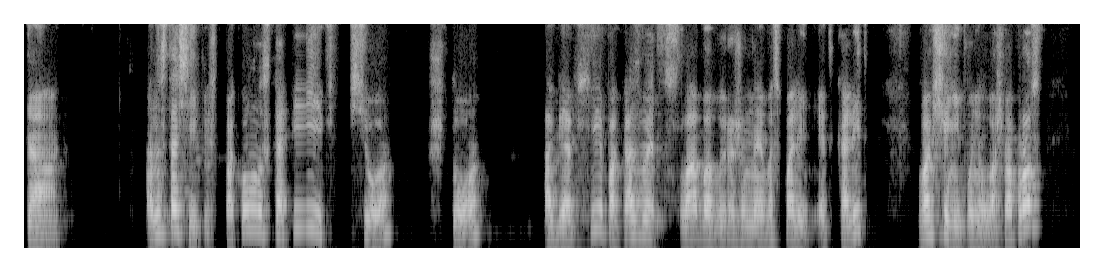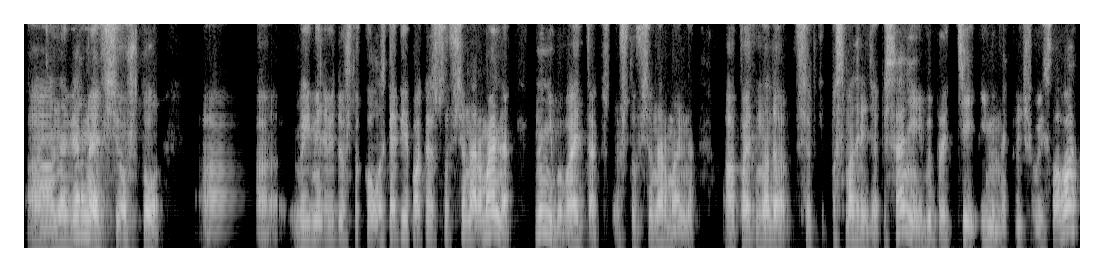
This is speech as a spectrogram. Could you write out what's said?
Так. Анастасия пишет, по колоноскопии все, что а биопсия показывает слабо выраженное воспаление. Это колит? Вообще не понял ваш вопрос. А, наверное, все, что вы имели в виду, что колоскопия показывает, что все нормально? Ну, не бывает так, что все нормально. А поэтому надо все-таки посмотреть описание и выбрать те именно ключевые слова,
